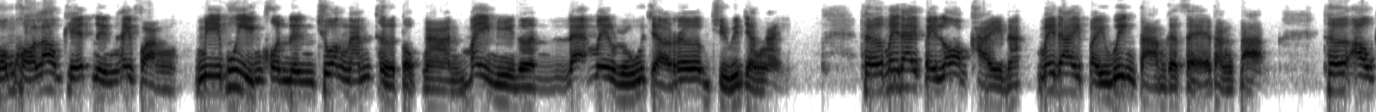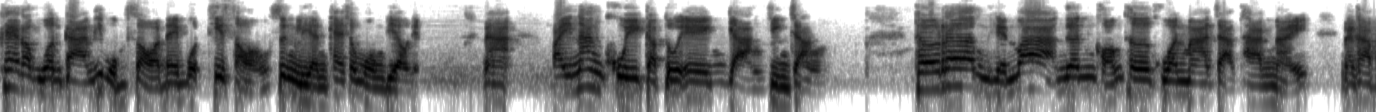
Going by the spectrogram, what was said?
ผมขอเล่าเคสหนึ่งให้ฟัง มีผู้หญิงคนหนึ่งช่วงนั้นเธอตกงานไม่มีเงิน และไม่รู้จะเริ่มชีวิตยังไง เธอไม่ได้ไปลอกใครนะ ไม่ได้ไปวิ่งตามกระแสต่างๆ เธอเอาแค่กระบวนการที่ผมสอนในบทที่สองซึ่งเรียนแค่ชั่วโมงเดียวเนี่ยนะฮะไปนั่งคุยกับตัวเองอย่างจริงจัง เธอเริ่มเห็นว่าเงินของเธอควรมาจากทางไหนนะครับ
